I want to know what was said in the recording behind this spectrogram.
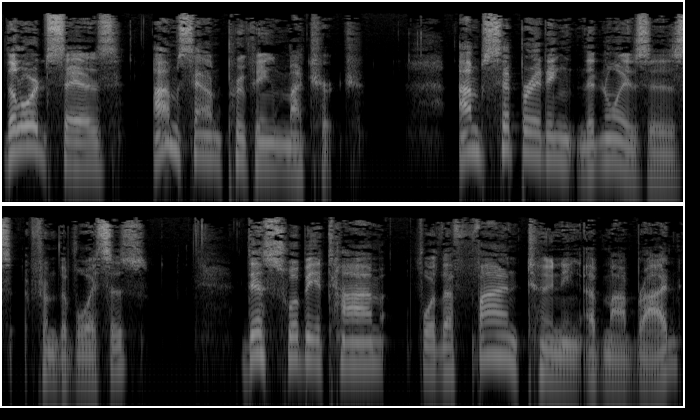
The Lord says, I'm soundproofing my church. I'm separating the noises from the voices. This will be a time for the fine tuning of my bride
